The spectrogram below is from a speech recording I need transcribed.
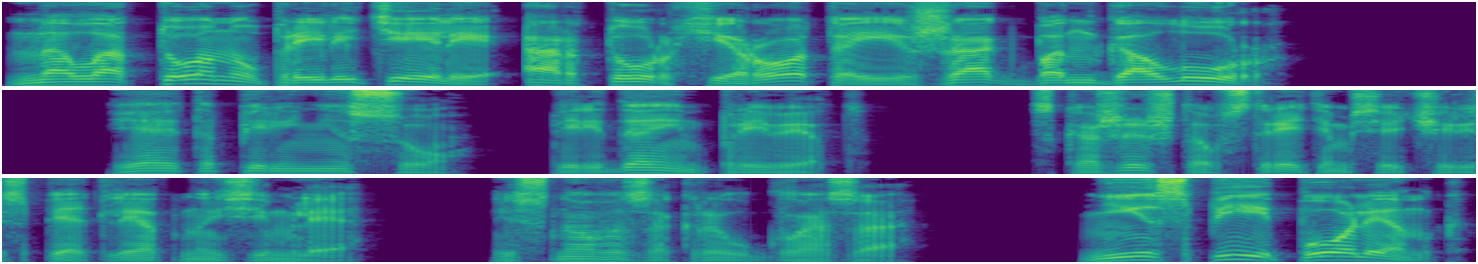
«На Латону прилетели Артур Хирота и Жак Бангалур!» «Я это перенесу. Передай им привет. Скажи, что встретимся через пять лет на Земле». И снова закрыл глаза. «Не спи, Полинг!»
